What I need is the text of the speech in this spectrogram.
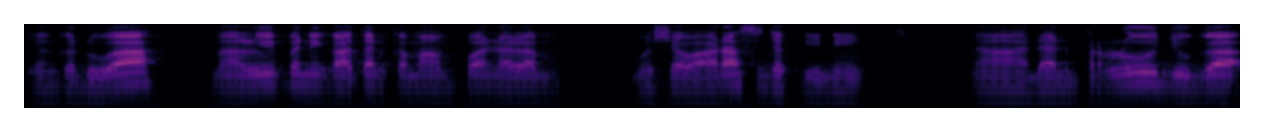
yang kedua melalui peningkatan kemampuan dalam musyawarah sejak dini. Nah, dan perlu juga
